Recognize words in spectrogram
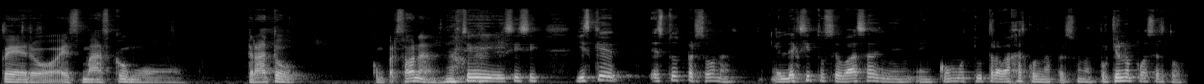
pero es más como trato con personas. Sí, sí, sí. Y es que esto es personas. El éxito se basa en, cómo tú trabajas con las personas, porque uno puede hacer todo.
